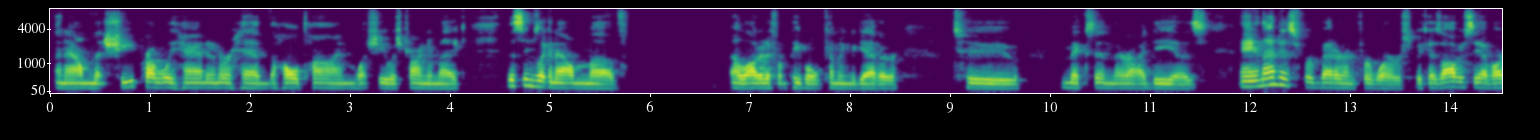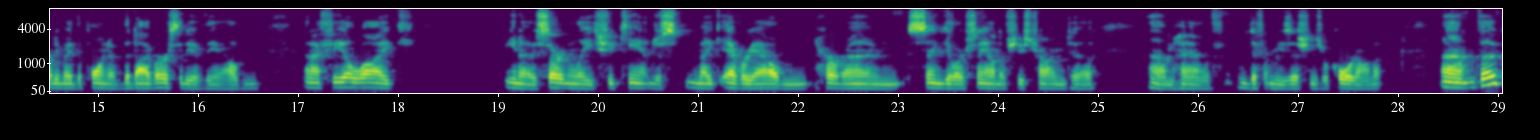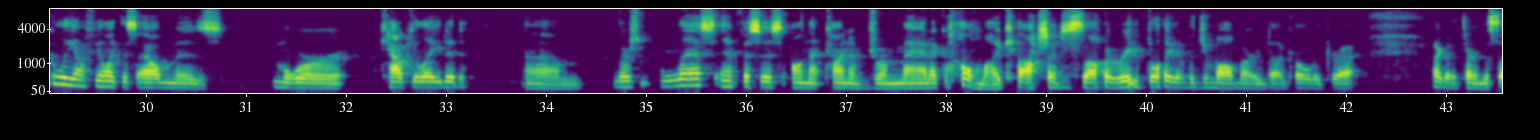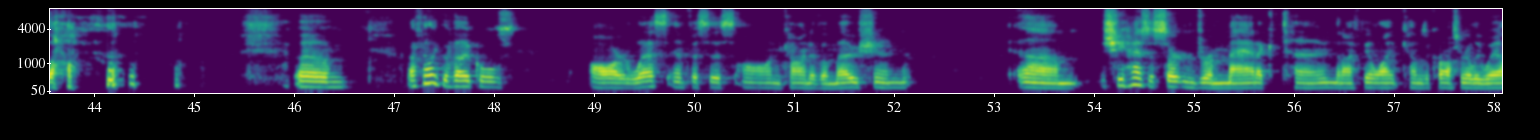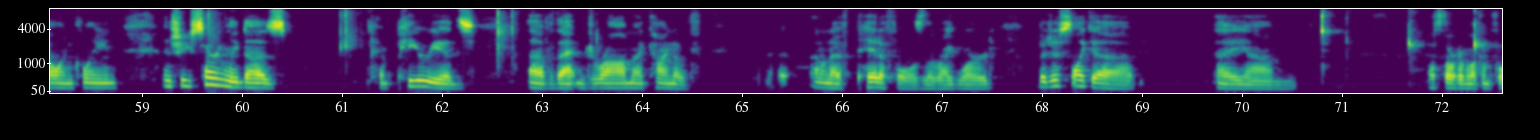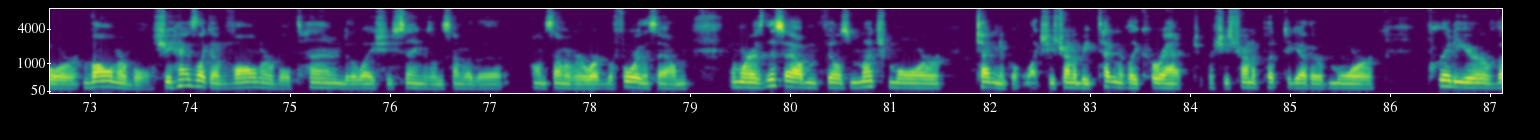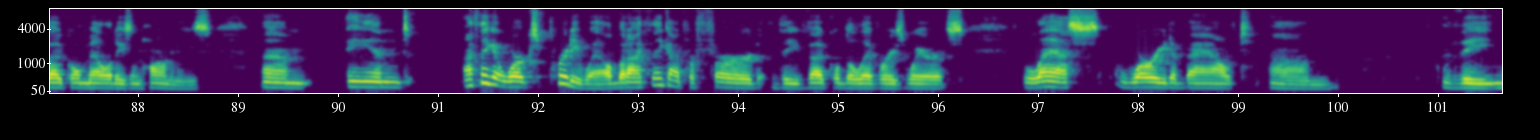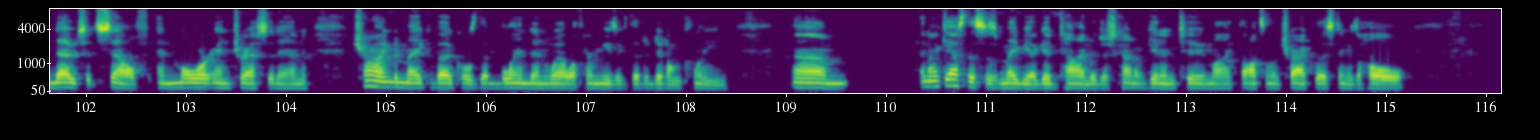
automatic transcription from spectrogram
an album that she probably had in her head the whole time what she was trying to make. This seems like an album of a lot of different people coming together to mix in their ideas. And that is for better and for worse, because obviously I've already made the point of the diversity of the album. And I feel like, you know, certainly she can't just make every album her own singular sound if she's trying to um, have different musicians record on it. Um, vocally, I feel like this album is more calculated. Um, there's less emphasis on that kind of dramatic. Oh my gosh, I just saw a replay of the Jamal Murray dunk. Holy crap. I got to turn this off. um, I feel like the vocals are less emphasis on kind of emotion. Um, she has a certain dramatic tone that I feel like comes across really well and clean. And she certainly does have periods of that drama kind of I don't know if pitiful is the right word, but just like a a um, what's the word I'm looking for? Vulnerable. She has like a vulnerable tone to the way she sings on some of the on some of her work before this album, and whereas this album feels much more technical, like she's trying to be technically correct, or she's trying to put together more prettier vocal melodies and harmonies. Um, and I think it works pretty well, but I think I preferred the vocal deliveries where it's less worried about um, the notes itself and more interested in trying to make vocals that blend in well with her music that it did on Clean. Um, and I guess this is maybe a good time to just kind of get into my thoughts on the track listing as a whole.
